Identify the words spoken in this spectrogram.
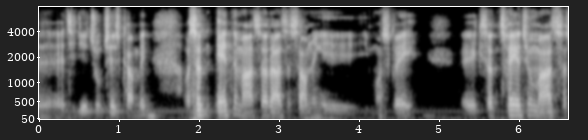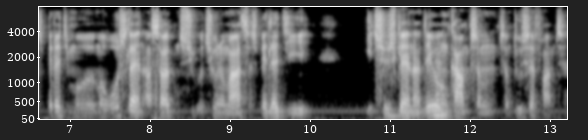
øh, til de her to testkampe. Ikke? Og så den 18. marts, så er der altså samling i, i Moskva. Ikke? Så den 23. marts, så spiller de mod, mod Rusland, og så den 27. marts, så spiller de i Tyskland, og det er jo ja. en kamp, som, som du ser frem til.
